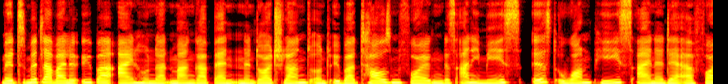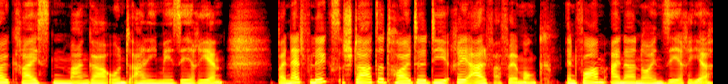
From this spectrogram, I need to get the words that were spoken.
Mit mittlerweile über 100 Manga-Bänden in Deutschland und über 1000 Folgen des Animes ist One Piece eine der erfolgreichsten Manga- und Anime-Serien. Bei Netflix startet heute die Realverfilmung in Form einer neuen Serie.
